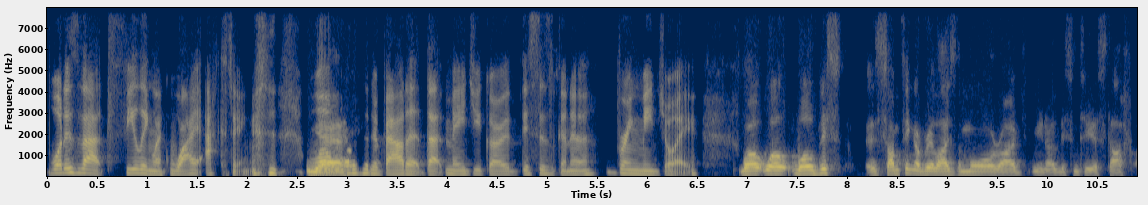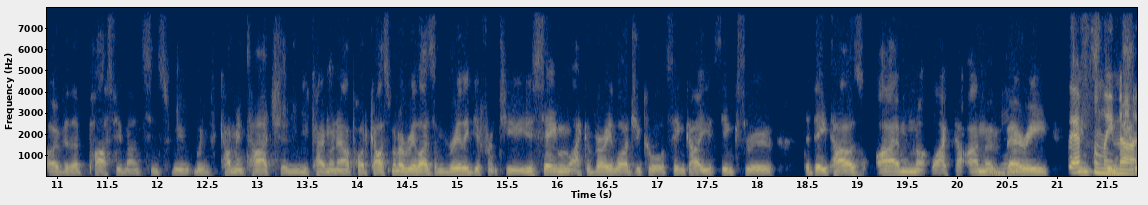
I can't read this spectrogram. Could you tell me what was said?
what is that feeling like why acting what yeah. was it about it that made you go this is gonna bring me joy well well well this is something i've realized the more i've you know listened to your stuff over the past few months since we, we've come in touch and you came on our podcast when i realized i'm really different to you you seem like a very logical thinker you think through the details i'm not like that i'm a very definitely not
